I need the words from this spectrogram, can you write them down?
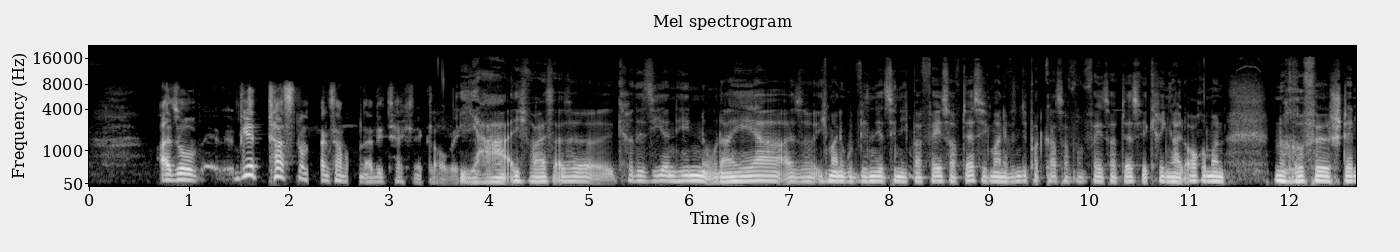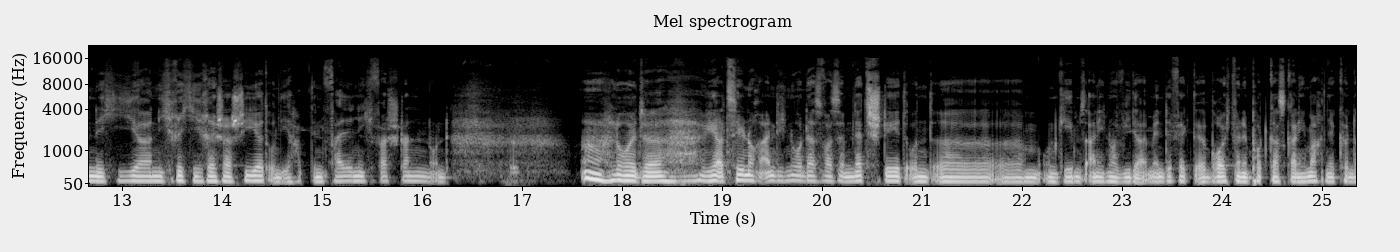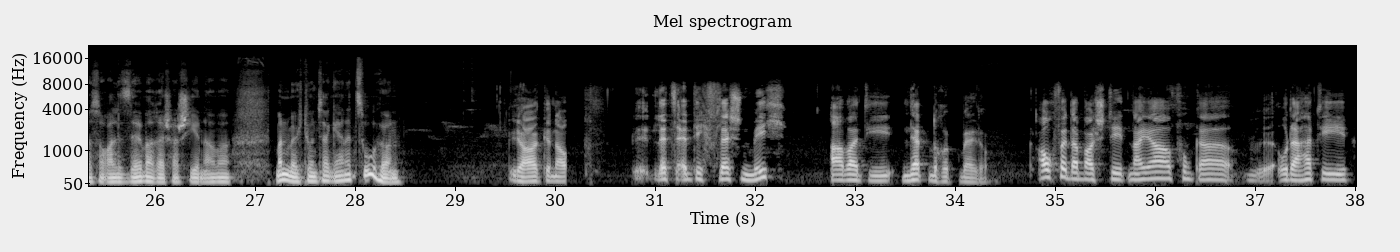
Also wir tasten uns langsam an die Technik, glaube ich. Ja, ich weiß, also kritisieren hin oder her. Also ich meine, gut, wir sind jetzt hier nicht bei Face of Death. Ich meine, wir sind die Podcaster von Face of Death. Wir kriegen halt auch immer einen Rüffel ständig hier, nicht richtig recherchiert und ihr habt den Fall nicht verstanden und Ach, Leute, wir erzählen doch eigentlich nur das, was im Netz steht und, äh, ähm, und geben es eigentlich nur wieder. Im Endeffekt äh, bräuchten wir den Podcast gar nicht machen. Ihr könnt das auch alles selber recherchieren, aber man möchte uns ja gerne zuhören. Ja, genau letztendlich flashen mich aber die netten Rückmeldungen. Auch wenn da mal steht, naja, Funker oder hat die,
